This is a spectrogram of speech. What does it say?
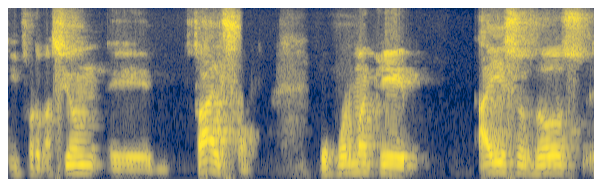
información eh, falsa. De forma que hay esos dos,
